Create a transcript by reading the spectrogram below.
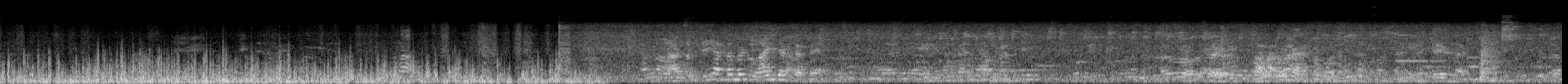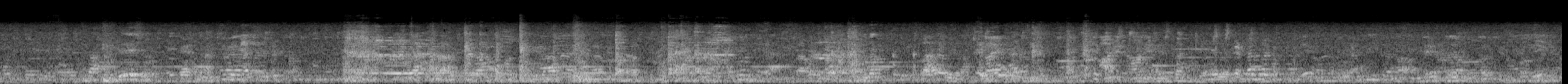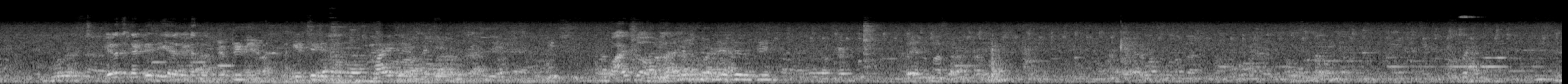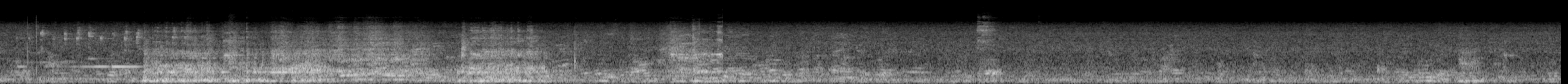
तो डी अंडरमेंट लाई जाते हैं Thank you. ಗಿಡದ ಕಟ್ಟಿದೀಯಾ ಗಿಡದ ವಾಯ್ಸು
